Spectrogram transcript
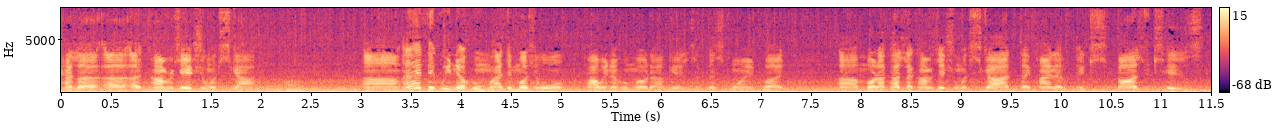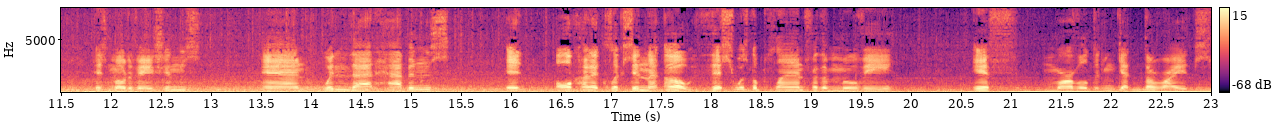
has a, a, a conversation with Scott. Um, and I think we know who, I think most people will probably know who MODOK is at this point, but uh, MODOK has that conversation with Scott that kind of exposits his, his motivations. And when that happens, it all kind of clicks in that, oh, this was the plan for the movie if Marvel didn't get the rights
